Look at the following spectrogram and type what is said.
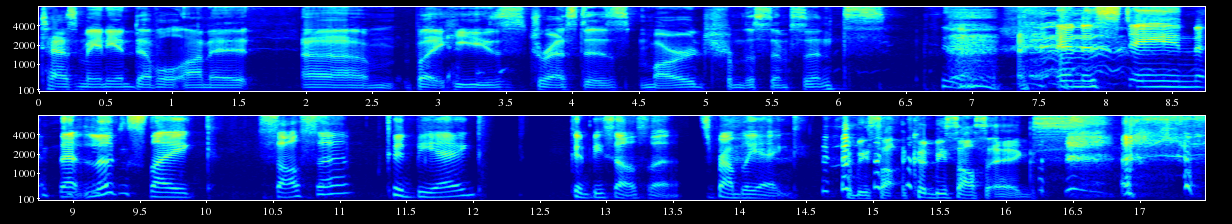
Tasmanian devil on it. Um, but he's dressed as Marge from The Simpsons. Yeah. and a stain that looks like salsa could be egg could be salsa it's probably egg could be sal- could be salsa eggs.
